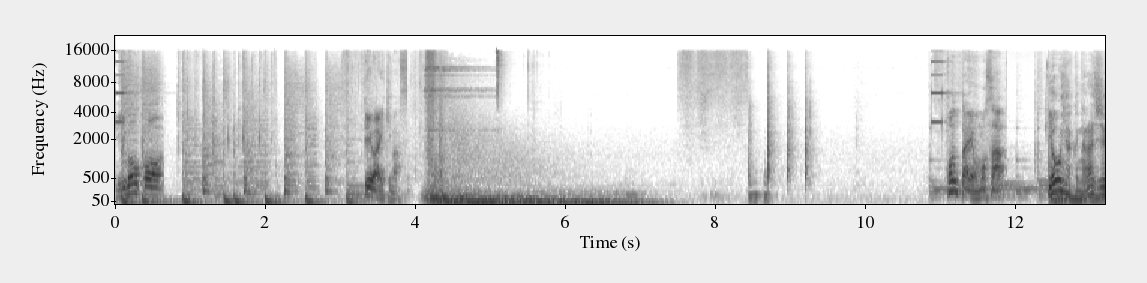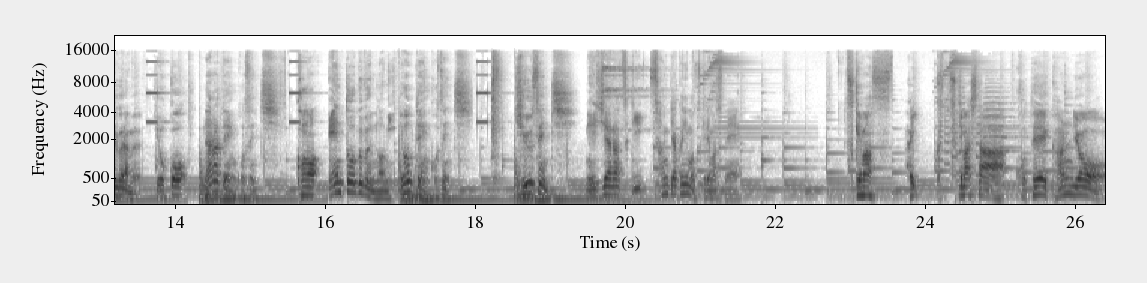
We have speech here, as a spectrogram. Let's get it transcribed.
リモコン。では行きます。本体重さ 470g 横 7.5cm この円筒部分のみ 4.5cm 9センチ。ネジ穴付き三脚にも付けれますね。付けます。はい。くっつきました。固定完了。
